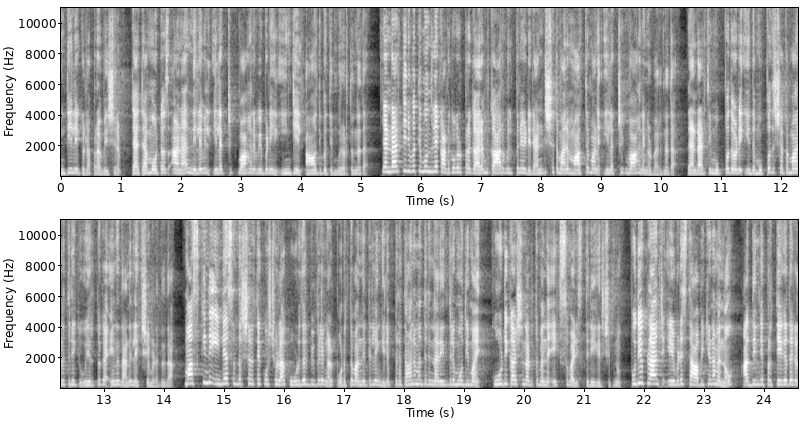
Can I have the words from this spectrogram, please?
ഇന്ത്യയിലേക്കുള്ള പ്രവേശനം. ടാറ്റ മോട്ടോഴ്സ് ആണ് നിലവിൽ ഇലക്ട്രിക് വാഹന വിപണിയിൽ ഇന്ത്യയിൽ ആധിപത്യം പുലർത്തുന്നത്. രണ്ടായിരത്തി ഇരുപത്തിമൂന്നിലെ കണക്കുകൾ പ്രകാരം കാർ വിൽപ്പനയുടെ രണ്ട് ശതമാനം മാത്രമാണ് ഇലക്ട്രിക് വാഹനങ്ങൾ വരുന്നത്. രണ്ടായിരത്തി മുപ്പതോടെ ഇത് മുപ്പത് ശതമാനത്തിലേക്ക് ഉയർത്തുക എന്നതാണ് ലക്ഷ്യമിടുന്നത്. മസ്കിന്റെ ഇന്ത്യ സന്ദർശനത്തെക്കുറിച്ചുള്ള കൂടുതൽ വിവരങ്ങൾ പുറത്തു വന്നിട്ടില്ലെങ്കിലും പ്രധാനമന്ത്രി നരേന്ദ്രമോദിയുമായി കൂടിക്കാഴ്ച നടത്തുമെന്ന് എക്സ് വഴി സ്ഥിരീകരിച്ചിരുന്നു. പുതിയ പ്ലാന്റ് എവിടെ സ്ഥാപിക്കണമെന്നോ അതിന്റെ പ്രത്യേകതകൾ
